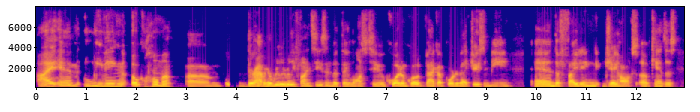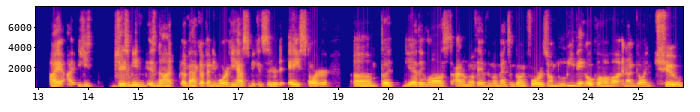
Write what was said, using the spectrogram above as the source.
I am leaving Oklahoma. Um, they're having a really, really fine season, but they lost to quote unquote backup quarterback Jason Bean and the Fighting Jayhawks of Kansas. I, I he's Jason Bean is not a backup anymore. He has to be considered a starter. Um, but yeah, they lost. I don't know if they have the momentum going forward. So I'm leaving Oklahoma and I'm going to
